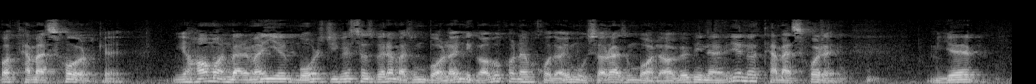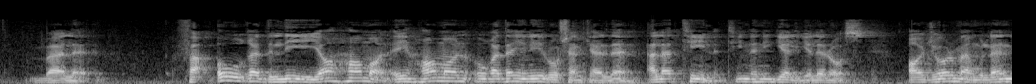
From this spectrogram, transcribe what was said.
با تمسخر که یه هامان برای من یه برجی بساز برم از اون بالا نگاه بکنم خدای موسی رو از اون بالا ببینم. یه نوع تمسخره. میگه بله. فاوقد لی یا هامان. ای هامان اوقده یعنی روشن کردن. الا تین. تین یعنی گل گل رس آجر معمولا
